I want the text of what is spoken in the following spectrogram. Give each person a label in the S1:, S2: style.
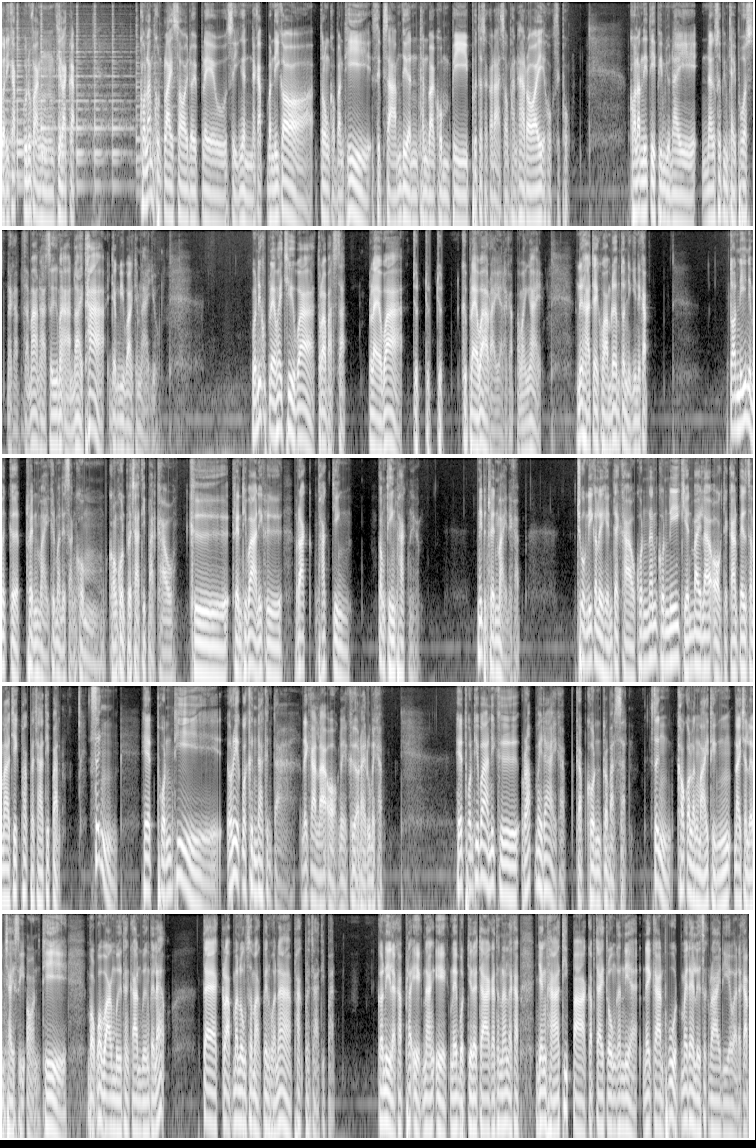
S1: วัสดีครับคุณผู้ฟังที่รักครับ คอลัมน์คนปลายซอยโดยเปลวสีเงินนะครับ วันนี้ก็ตรงกับวันที่ 13 เดือนธันวาคมปีพุทธศักราช 2566 คอลัมน์นี้ตีพิมพ์อยู่ในหนังสือพิมพ์ไทยโพสต์นะครับสามารถหาซื้อมาอ่านได้ถ้ายังมีวางจำหน่ายอยู่ วันนี้คุณเปลวให้ชื่อว่าตราบัตรสัตว์ แปลว่าจุดจุดจุดคือแปลว่าอะไรนะครับเอาไว้ง่าย เนื้อหาใจความเริ่มต้นอย่างนี้นะครับ ตอนนี้เนี่ยมันเกิดเทรนด์ใหม่ขึ้นมาในสังคมของคนประชาธิปัตย์เขา คือเทรนด์ที่ว่านี่คือ รักพักจริงต้องทิ้งพักนะครับ นี่เป็นเทรนด์ใหม่นะครับ ช่วงนี้ก็เลยเห็นแต่ข่าวคนนั้นคนนี้เขียนใบลาออกจากการเป็นสมาชิกพรรคประชาธิปัตย์ซึ่งเหตุผลที่เรียกว่าขึ้นหน้าขึ้นตาในการลาออกเนี่ยคืออะไรรู้ไหมครับ เหตุผลที่ว่านี่คือรับไม่ได้ครับกับคนตระบัดสัตว์ ซึ่งเขากำลังหมายถึงนายเฉลิมชัยศรีอ่อนที่บอกว่าวางมือทางการเมืองไปแล้ว แต่กลับมาลงสมัครเป็นหัวหน้าพรรคประชาธิปัตย์ก็นี่แหละครับพระเอกนางเอกในบทเจรจากันทั้งนั้นแหละครับ ยังหาที่ปากกับใจตรงกันเนี่ยในการพูดไม่ได้เลยสักรายเดียวนะครับ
